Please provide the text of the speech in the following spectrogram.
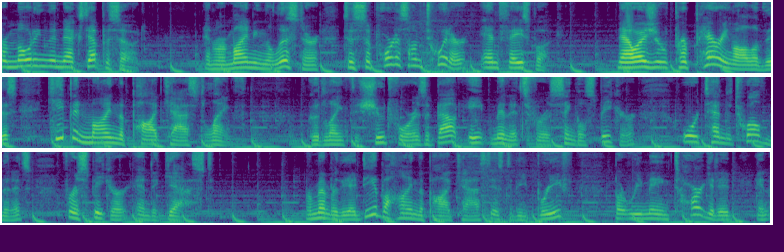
promoting the next episode and reminding the listener to support us on Twitter and Facebook. Now, as you're preparing all of this, keep in mind the podcast length. Good length to shoot for is about 8 minutes for a single speaker, or 10 to 12 minutes for a speaker and a guest. Remember, the idea behind the podcast is to be brief but remain targeted and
